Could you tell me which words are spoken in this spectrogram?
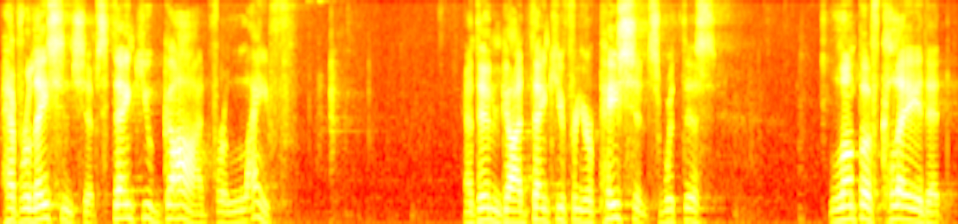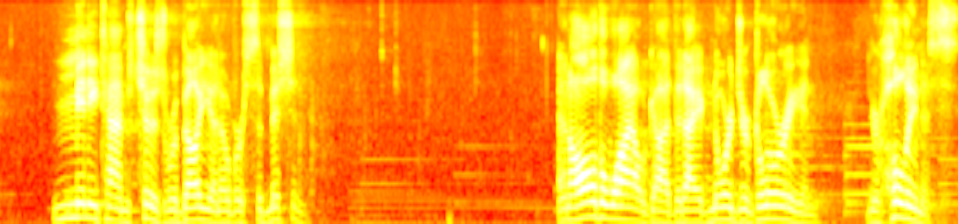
have relationships. Thank you, God, for life. And then, God, thank you for your patience with this lump of clay that many times chose rebellion over submission. And all the while, God, that I ignored your glory and your holiness.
